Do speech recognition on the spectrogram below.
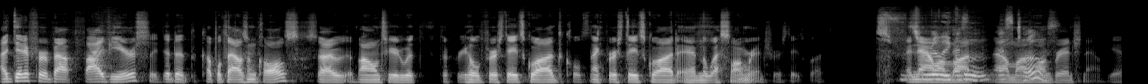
I did it for about five years. I did a couple thousand calls. So I volunteered with the Freehold First Aid Squad, the Colts Neck First Aid Squad, and the West Long Branch First Aid Squad. and now really I'm cool. on now I'm on Long. Branch now. Yeah.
